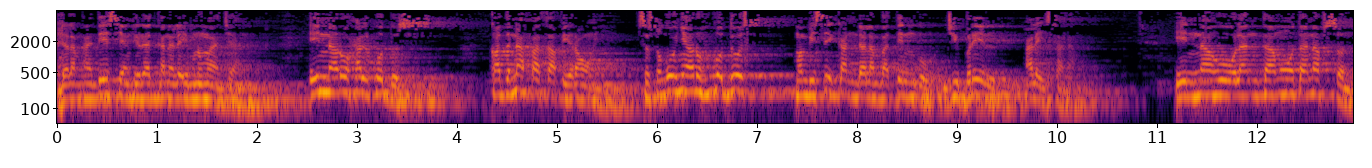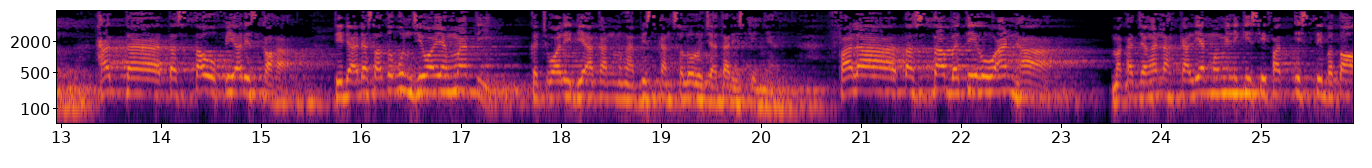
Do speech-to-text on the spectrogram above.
dalam hadis yang diriwayatkan oleh Ibnu Majah, Inna Ruhal Kudus Qad Sesungguhnya Ruh Kudus membisikkan dalam batinku Jibril alaihissalam. Innahu lan tamuta nafsun hatta tastawfi rizqaha. Tidak ada satupun jiwa yang mati kecuali dia akan menghabiskan seluruh jatah rizkinya. Fala tastabti'u anha. Maka janganlah kalian memiliki sifat istibta.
